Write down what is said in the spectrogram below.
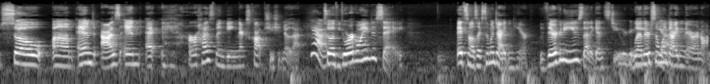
So, um, and as in eh, her husband being next cop, she should know that. Yeah. So if you're going to say it smells like someone died in here, they're going to use that against you, whether use- someone yeah. died in there or not.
